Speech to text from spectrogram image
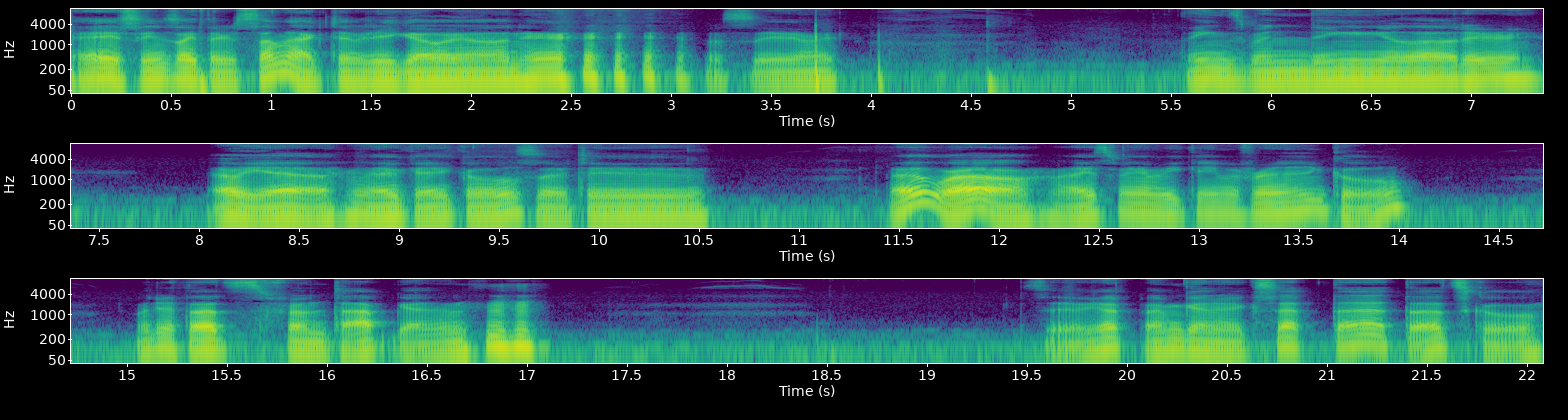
Okay, seems like there's some activity going on here. Let's see. Things been dinging a lot here. Oh yeah. Okay, cool. So two. Oh wow, Iceman became a friend. Cool. What are your thoughts from Top Gun? so yep, I'm gonna accept that. That's cool.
